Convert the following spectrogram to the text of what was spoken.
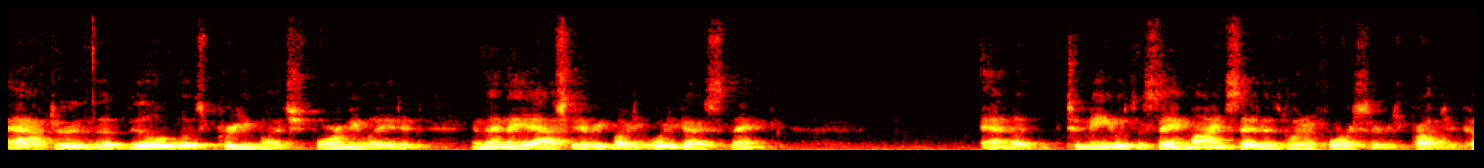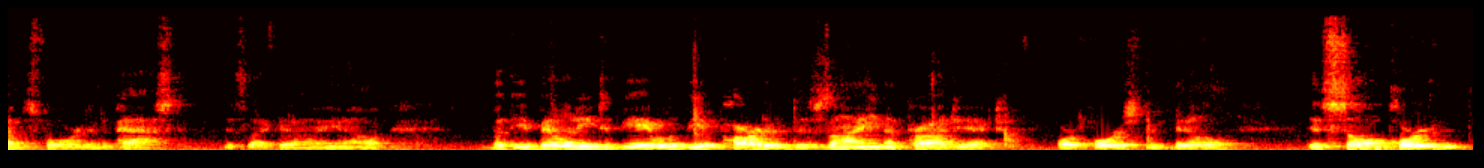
after the bill was pretty much formulated, and then they asked everybody, what do you guys think? And it, to me, it was the same mindset as when a Forest Service project comes forward in the past. It's like, uh, you know, but the ability to be able to be a part of designing a project or a forestry bill is so important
